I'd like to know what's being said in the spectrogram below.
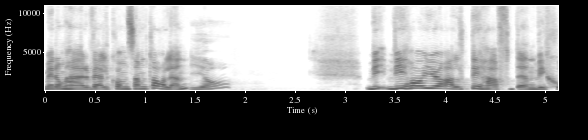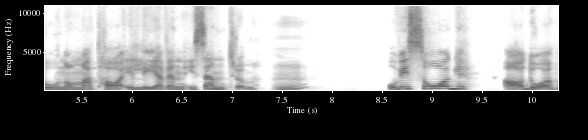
Med de här välkomsamtalen, Ja. vi, vi har ju alltid haft en vision om att ha eleven i centrum. Mm. Och vi såg, ja då,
